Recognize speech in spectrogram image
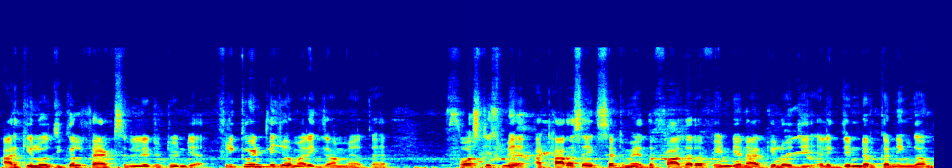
archaeological facts related to India. Frequently जो हमारे एग्ज़ाम में आता है, फ़र्स्ट इसमें अठारह में the father of Indian archaeology Alexander Cunningham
